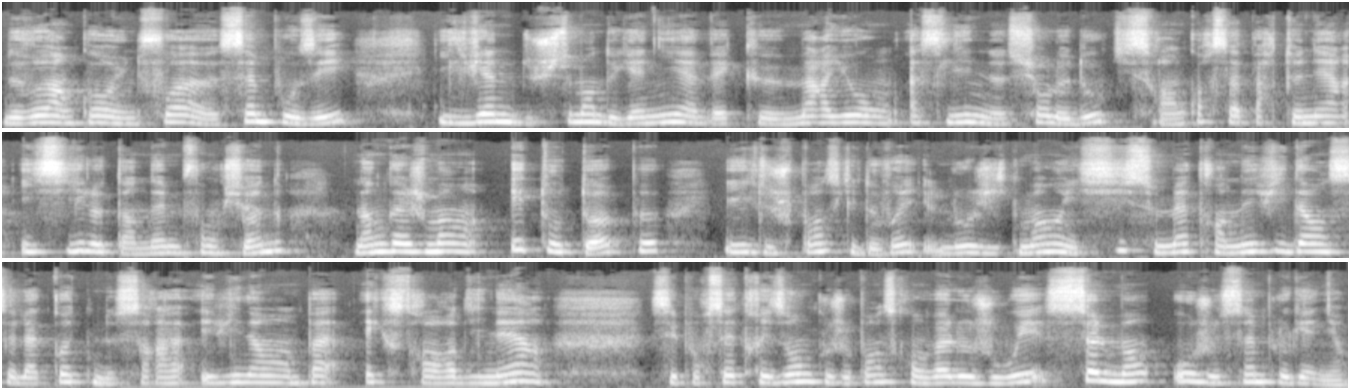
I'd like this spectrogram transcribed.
devrait encore une fois euh, s'imposer. Il vient justement de gagner avec euh, Marion Asseline sur le dos qui sera encore sa partenaire ici. Le tandem fonctionne. L'engagement est au top et je pense qu'il devrait logiquement ici se mettre en évidence. La cote ne sera évidemment pas extraordinaire. C'est pour cette raison que je pense qu'on va le jouer seulement au jeu simple gagnant.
